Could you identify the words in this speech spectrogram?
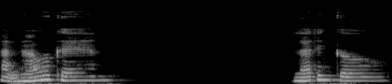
And now again, letting go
